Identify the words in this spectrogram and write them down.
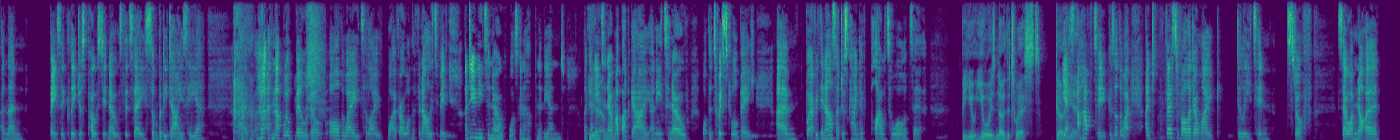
and then basically just post-it notes that say somebody dies here. Um, and that will build up all the way to like whatever I want the finale to be. I do need to know what's going to happen at the end. Like I Yeah. need to know my bad guy. I need to know what the twist will be. Um, but everything else, I just kind of plow towards it. but you you always know the twist going yes, in. I have to because otherwise, I first of all, I don't like deleting stuff. So I'm not a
